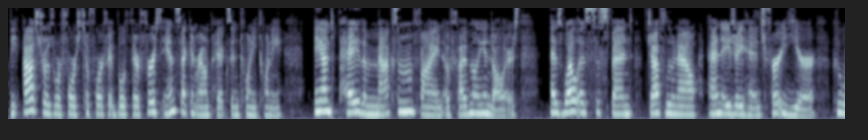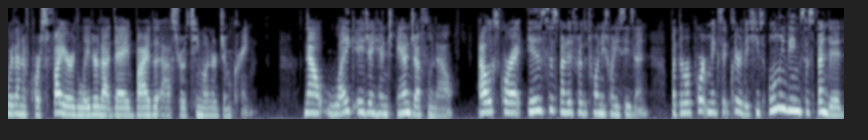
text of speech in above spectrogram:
The Astros were forced to forfeit both their first and second round picks in 2020 and pay the maximum fine of $5 million, as well as suspend Jeff Luhnow and AJ Hinch for a year, who were then, of course, fired later that day by the Astros team owner Jim Crane. Now, like AJ Hinch and Jeff Luhnow, Alex Cora is suspended for the 2020 season, but the report makes it clear that he's only being suspended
